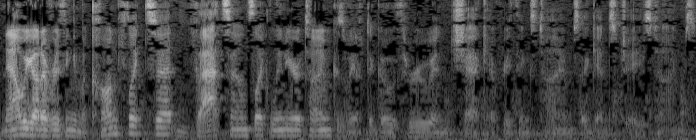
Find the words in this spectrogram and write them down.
Now we got everything in the conflict set. That sounds like linear time because we have to go through and check everything's times against J's times.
